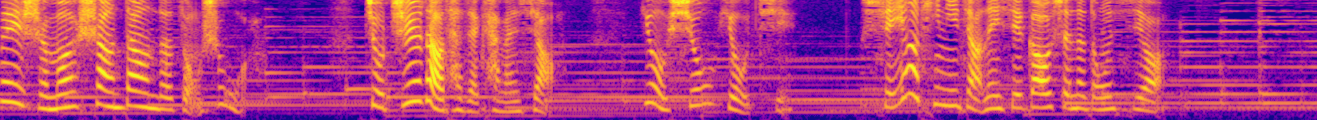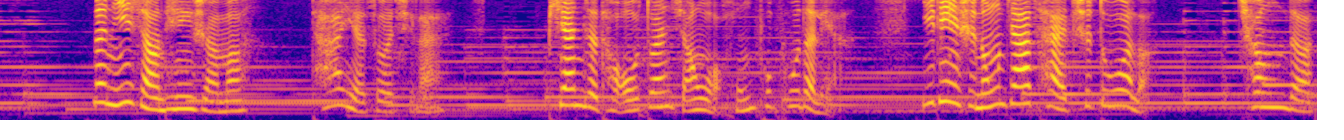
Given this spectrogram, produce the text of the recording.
为什么上当的总是我？就知道他在开玩笑，又羞又气。谁要听你讲那些高深的东西哦？那你想听什么？他也坐起来，偏着头端详我红扑扑的脸，一定是农家菜吃多了，撑得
